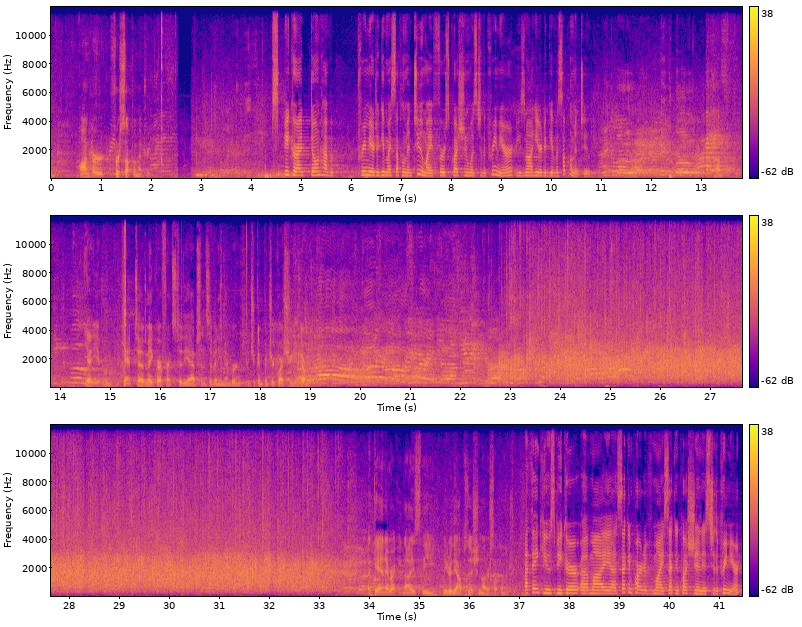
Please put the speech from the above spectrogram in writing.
on her first supplementary. Speaker, I don't have a Premier to give my supplement to. My first question was to the Premier. He's not here to give a supplement to. Yeah, you can't uh, make reference to the absence of any member, but you can put your question to the government. Again, I recognize the Leader of the Opposition on her supplementary. Uh, Thank you, Speaker. Uh, My uh, second part of my second question is to the Premier.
